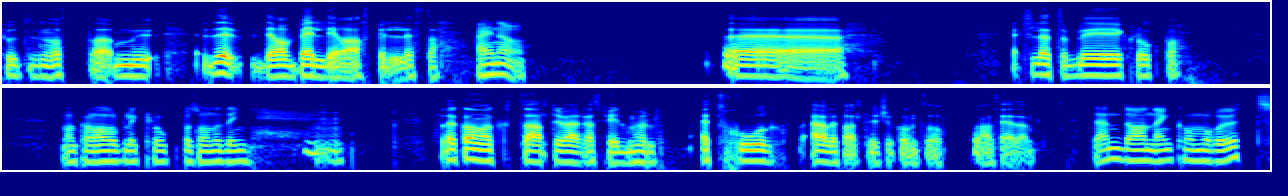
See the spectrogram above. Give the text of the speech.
2008 mu det, det var veldig rar spilleliste. I know. Det er ikke lett å bli klok på. Man kan aldri bli klok på sånne ting. Mm. Så det kan nok alltid være et filmhull. Jeg tror ærlig talt ikke kommer til å kunne se den. Den dagen den kommer ut,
